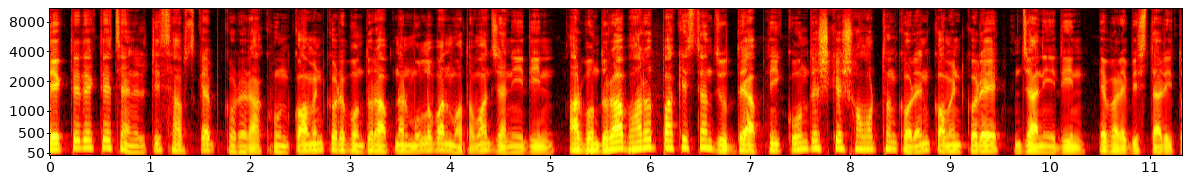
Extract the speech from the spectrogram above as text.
দেখতে দেখতে চ্যানেলটি সাবস্ক্রাইব করে রাখুন। কমেন্ট করে বন্ধুরা আপনার মূল্যবান মতামত জানিয়ে দিন। আর বন্ধুরা, ভারত পাকিস্তান যুদ্ধে আপনি কোন দেশকে সমর্থন করেন, কমেন্ট করে জানিয়ে দিন। এবারে বিস্তারিত।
